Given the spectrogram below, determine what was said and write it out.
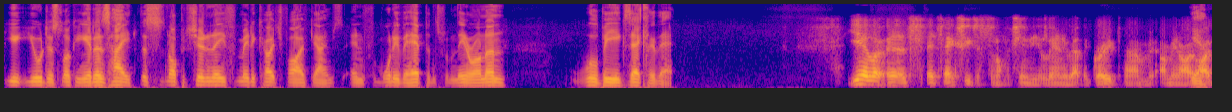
You, you're just looking at it as, hey, this is an opportunity for me to coach five games, and from whatever happens from there on in, will be exactly that. Yeah, look, it's it's actually just an opportunity to learn about the group. Um, I mean, I, yeah. I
